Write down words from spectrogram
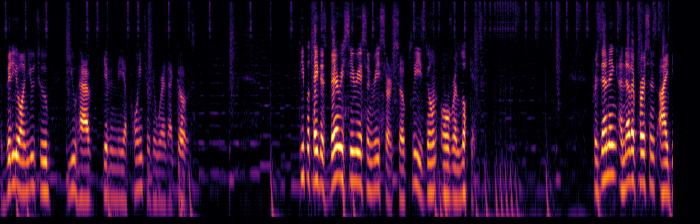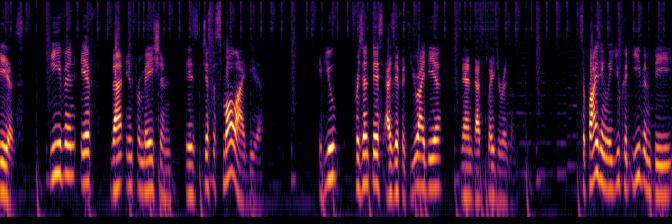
a video on YouTube, you have given me a pointer to where that goes. People take this very serious in research, so please don't overlook it. Presenting another person's ideas, even if that information is just a small idea. If you present this as if it's your idea, then that's plagiarism. Surprisingly, you could even be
